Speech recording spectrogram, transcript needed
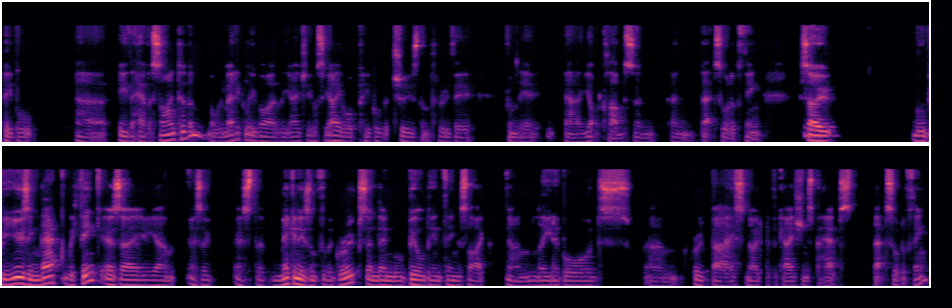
people uh, either have assigned to them automatically via the AGLCA or people that choose them through their from their uh, yacht clubs and and that sort of thing. So we'll be using that we think as a um, as a as the mechanism for the groups, and then we'll build in things like um, leaderboards, um, group based notifications, perhaps that sort of thing.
